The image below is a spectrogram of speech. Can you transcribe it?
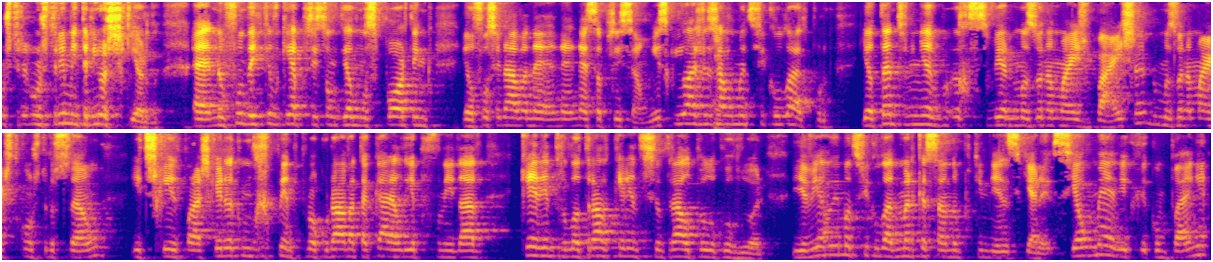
um extremo interior esquerdo. Uh, no fundo, aquilo que é a posição dele no Sporting, ele funcionava na, na, nessa posição. E isso criou às vezes alguma dificuldade, porque ele tanto vinha receber numa zona mais baixa, numa zona mais de construção e descaído para a esquerda, como de repente procurava atacar ali a profundidade, quer entre lateral, quer entre central, pelo corredor. E havia ali uma dificuldade de marcação no Portimonense, que era se é o médico que acompanha,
